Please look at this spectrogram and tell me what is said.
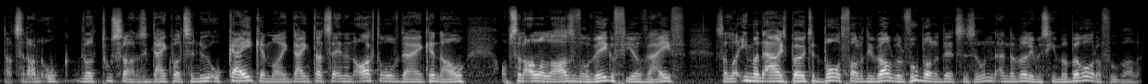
Dat ze dan ook wel toeslaan. Dus ik denk wat ze nu ook kijken. Maar ik denk dat ze in hun achterhoofd denken, nou op zijn allerlaatste voor een week of vier, vijf. Zal er iemand ergens buiten de boot vallen die wel wil voetballen dit seizoen. En dan wil je misschien wel bij Roda voetballen.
